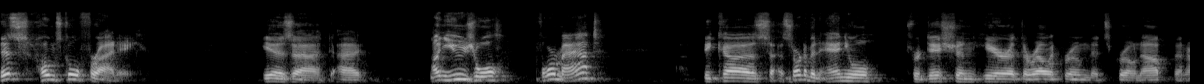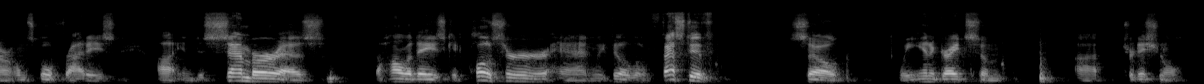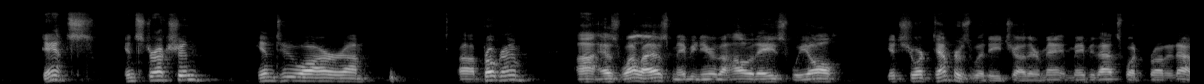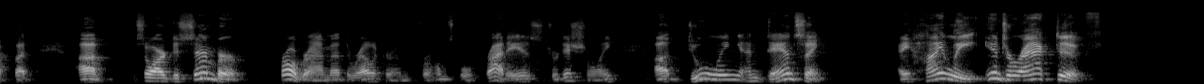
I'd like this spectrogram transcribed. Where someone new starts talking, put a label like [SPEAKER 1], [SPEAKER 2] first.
[SPEAKER 1] This Homeschool Friday is a, a unusual format because sort of an annual tradition here at the Relic Room that's grown up in our Homeschool Fridays uh, in December as the holidays get closer and we feel a little festive. So we integrate some uh, traditional dance instruction into our um, uh, program uh, as well as maybe near the holidays, we all get short tempers with each other. Maybe that's what brought it up. But um, so our December program at the Relic Room for Homeschool Friday is traditionally uh, dueling and dancing, a highly interactive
